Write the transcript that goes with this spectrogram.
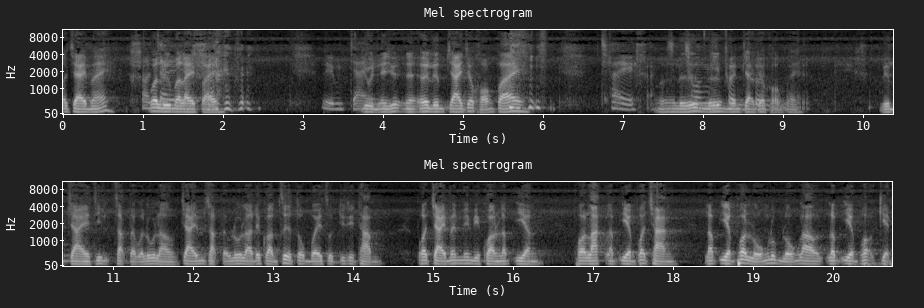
เข้าใจไหมว่าลืมอะไรไป ลืมใจอยู่ในเออลืมใจเจ้าของไป ใช่ค่ะเออลืมลืมลืมใจเจ้าของไป ลืมใจที่สักแต่ว่ารู้เรา ใจมันสักแต่ว่ารู้เราด้วยความซื่อตรงบริสุทธิ์ยุติธรรมเพราะใจมันไม่มีความลำเอียงเพราะรักลำเอียงเพราะชังลำเอียงเพราะหลงลุ่มหลงเราลำเอียงเพราะเกลียด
